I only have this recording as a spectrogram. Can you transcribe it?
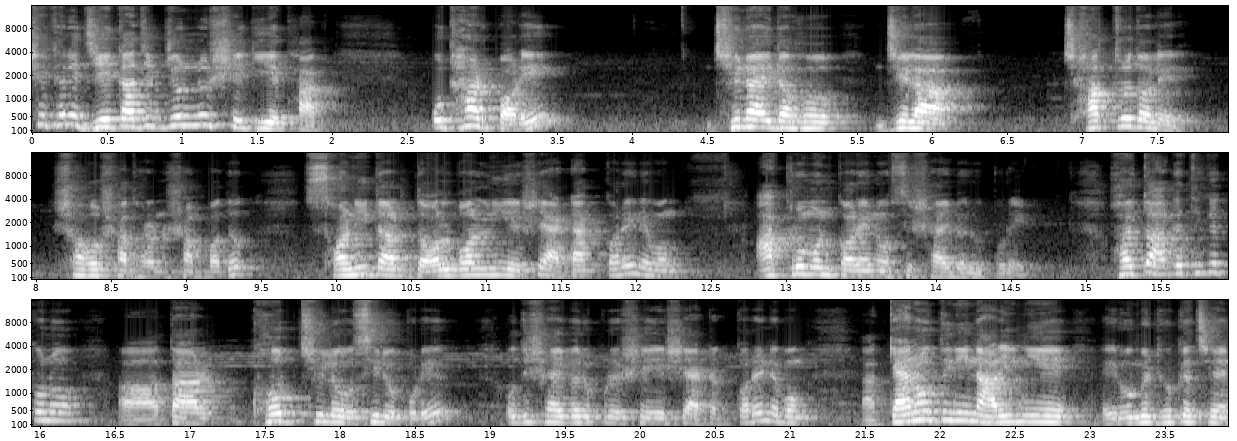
সেখানে যে কাজের জন্য সে গিয়ে থাক, ওঠার পরে ঝিনাইদহ জেলা ছাত্রদলের সহ সাধারণ সম্পাদক সনি তার দলবল নিয়ে এসে অ্যাটাক করেন এবং আক্রমণ করেন ওসি সাহেবের উপরে। হয়তো আগে থেকে কোনো তার ক্ষোভ ছিল ওসির উপরে। ওসি সাহেবের উপরে সে এসে অ্যাটাক করেন এবং কেন তিনি নারী নিয়ে এই রুমে ঢুকেছেন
